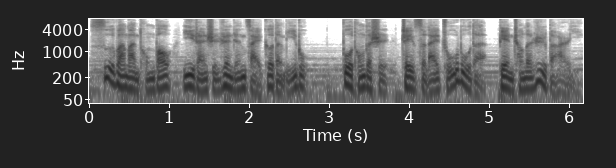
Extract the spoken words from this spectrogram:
四万万同胞依然是任人宰割的麋鹿，不同的是，这次来逐鹿的变成了日本而已。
